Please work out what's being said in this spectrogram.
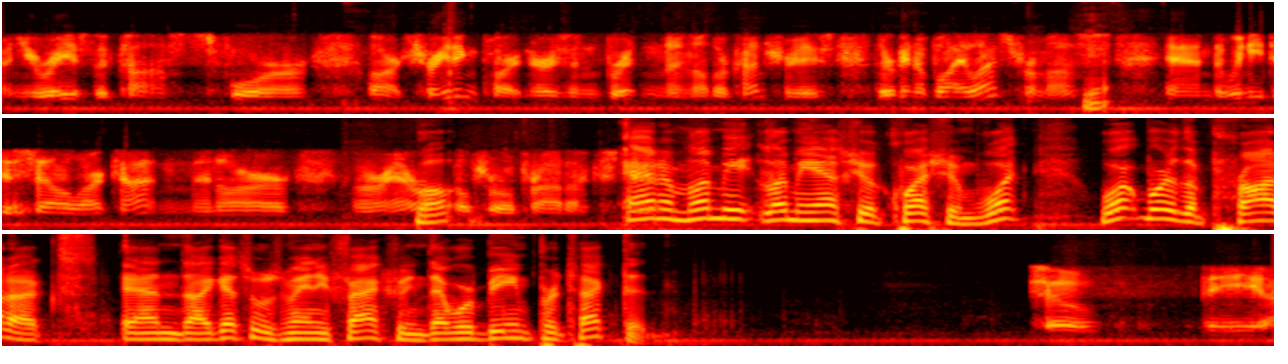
and you raise the costs for our trading partners in Britain and other countries, they're going to buy less from us, Yeah. and we need to sell our cotton and our our Well, agricultural products. too. Adam, let me let me ask you a question. What what were the products, and I guess it was manufacturing, that were being protected? The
